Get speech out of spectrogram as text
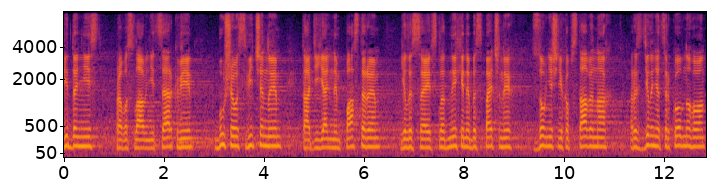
відданість православній церкві, бувши освіченим та діяльним пастирем, Єлисей в складних і небезпечних зовнішніх обставинах розділення церковного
